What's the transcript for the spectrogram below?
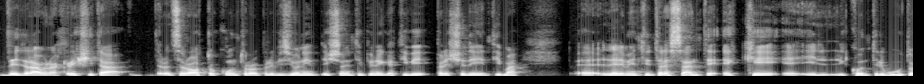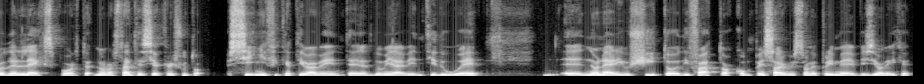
vedrà una crescita dello 0,8 contro le previsioni decisamente più negative precedenti, ma eh, l'elemento interessante è che eh, il, il, contributo dell'export, nonostante sia cresciuto significativamente nel 2022, eh, non è riuscito di fatto a compensare, queste sono le prime visioni che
